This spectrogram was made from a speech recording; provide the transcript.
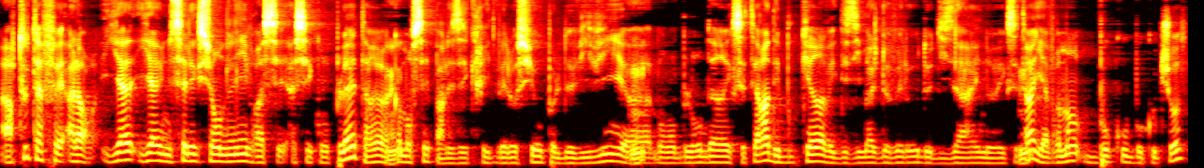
Alors tout à fait. Alors il y a, y a une sélection de livres assez assez complète, hein, à Ouais. commencer par les écrits de Vélociaux, Paul de Vivi, euh, bon Blondin, etc. Des bouquins avec des images de vélo, de design, euh, etc. Mm. Il y a vraiment beaucoup beaucoup de choses.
